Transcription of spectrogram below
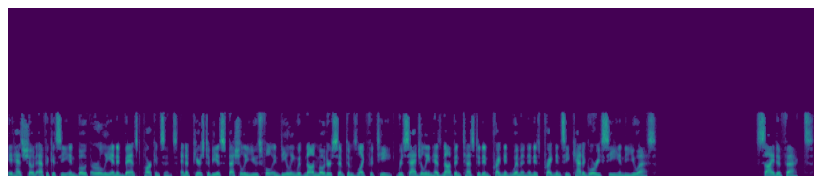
It has shown efficacy in both early and advanced Parkinson's, and appears to be especially useful in dealing with non-motor symptoms like fatigue. Rasagiline has not been tested in pregnant women and is pregnancy category C in the U.S. Side effects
